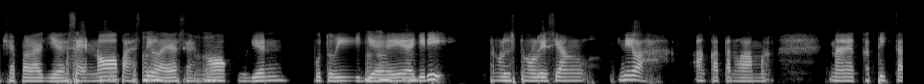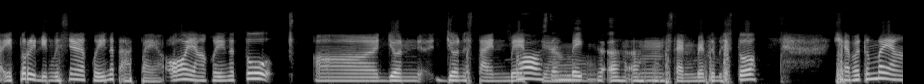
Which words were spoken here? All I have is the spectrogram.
siapa lagi ya? Seno pasti lah ya, Seno. Kemudian Putu Wijaya. Jadi penulis-penulis yang inilah angkatan lama. Nah, ketika itu reading listnya aku inget apa ya? Oh, yang aku inget tuh eh, John John Steinbeck Oh, yang Steinbeck. Uh, uh, uh. Steinbeck habis itu siapa tuh Mbak yang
